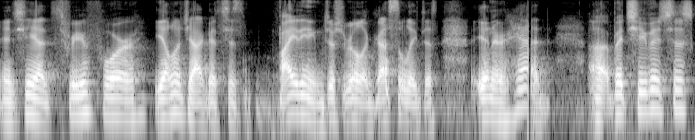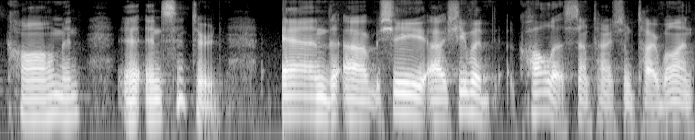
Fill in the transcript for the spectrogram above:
and she had three or four yellow jackets just biting just real aggressively just in her head. Uh, but she was just calm and, and centered. And um, she, uh, she would call us sometimes from Taiwan.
